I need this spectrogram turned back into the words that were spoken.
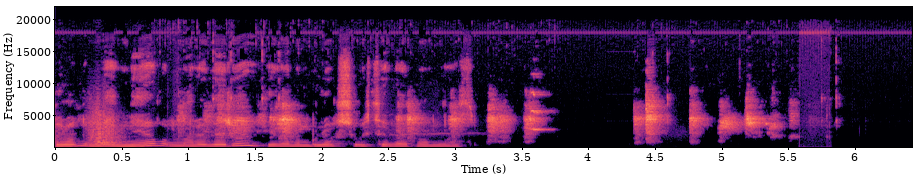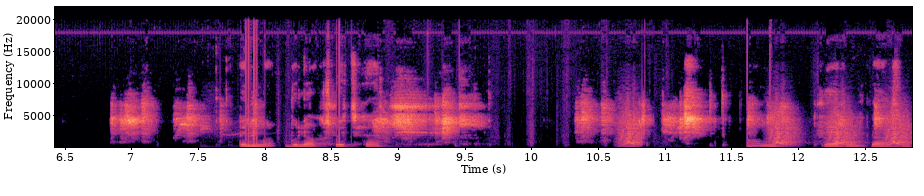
Dur oğlum ben niye bunları veriyorum ki? Benim blok suite'e vermem lazım. Benim blok suite kaç? Vermek lazım.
